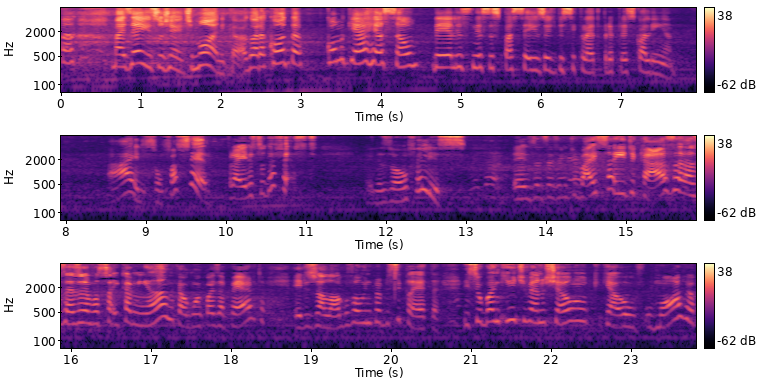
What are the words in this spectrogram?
Mas é isso, gente. Mônica, agora conta como que é a reação deles nesses passeios de bicicleta para ir pra escolinha. Ah, eles são faceiros. Para eles tudo é festa. Eles vão felizes. Eles, se a gente vai sair de casa, às vezes eu vou sair caminhando, que é alguma coisa perto, eles já logo vão indo para bicicleta. E se o banquinho estiver no chão, que é o, o móvel,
